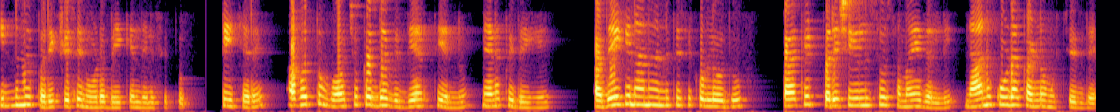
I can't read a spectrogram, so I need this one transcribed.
ಇನ್ನೊಮ್ಮೆ ಪರೀಕ್ಷಿಸಿ ನೋಡಬೇಕೆಂದೆನಿಸಿತು. ಟೀಚರೇ, ಅವತ್ತು ವಾಚು ಕದ್ದ ವಿದ್ಯಾರ್ಥಿಯನ್ನು ನೆನಪಿದೆಯೇ? ಅದೇಗೆ ನಾನು ನೆನಪಿಸಿಕೊಳ್ಳುವುದು? ಪ್ಯಾಕೆಟ್ ಪರಿಶೀಲಿಸುವ ಸಮಯದಲ್ಲಿ ನಾನು ಕೂಡ ಕಣ್ಣು ಮುಚ್ಚಿದ್ದೆ.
